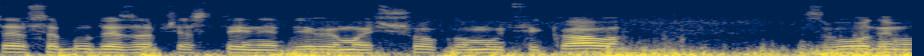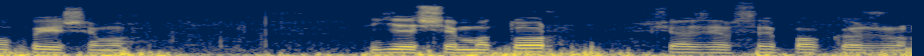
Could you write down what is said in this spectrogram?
Це все буде запчастини. Дивимось, що кому цікаво. Зводимо, пишемо. Є ще мотор. Зараз я все покажу.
